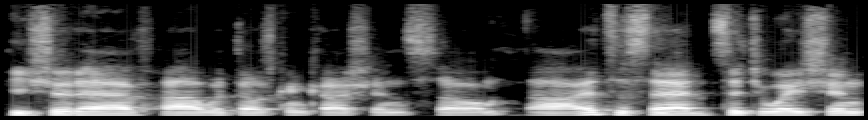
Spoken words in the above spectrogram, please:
he should have uh, with those concussions. So uh, it's a sad situation,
